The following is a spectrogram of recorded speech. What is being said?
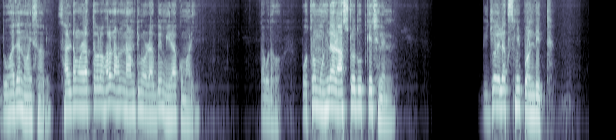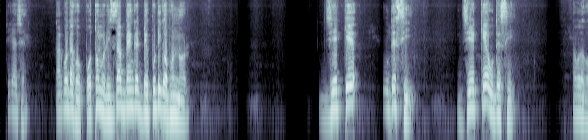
দু সাল। সালটা মনে রাখতে পারলে ভালো না হলে নামটি মনে রাখবে মীরা কুমারী। তারপর দেখো, প্রথম মহিলা রাষ্ট্রদূত কে ছিলেন? বিজয়লক্ষ্মী পণ্ডিত। ঠিক আছে? তারপর দেখো, প্রথম রিজার্ভ ব্যাংকের deputy governor J K Udeshi, J K Udeshi. তারপর দেখো,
